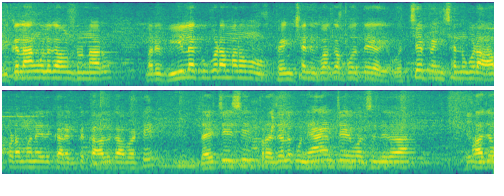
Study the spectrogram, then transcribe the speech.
వికలాంగులుగా ఉంటున్నారు. మరి వీళ్ళకు కూడా మనము పెన్షన్ ఇవ్వకపోతే వచ్చే పెన్షన్ కూడా ఆపడం అనేది కరెక్ట్ కాదు కాబట్టి దయచేసి ప్రజలకు న్యాయం చేయవలసిందిగా తాజా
